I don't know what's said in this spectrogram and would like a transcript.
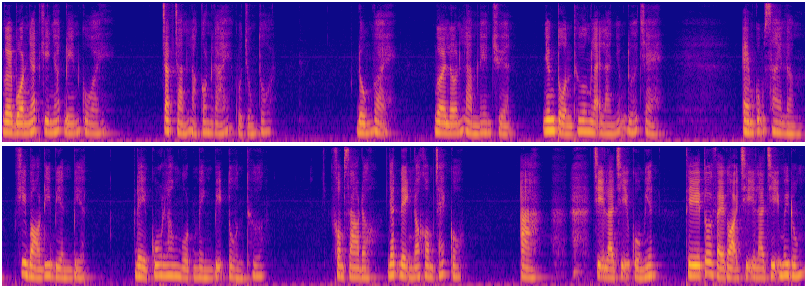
Người buồn nhất khi nhắc đến cô ấy chắc chắn là con gái của chúng tôi. Đúng vậy, người lớn làm nên chuyện, nhưng tổn thương lại là những đứa trẻ. Em cũng sai lầm khi bỏ đi biển biệt, để cô Long một mình bị tổn thương. Không sao đâu, nhất định nó không trách cô. À, chị là chị của Miên, thì tôi phải gọi chị là chị mới đúng.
